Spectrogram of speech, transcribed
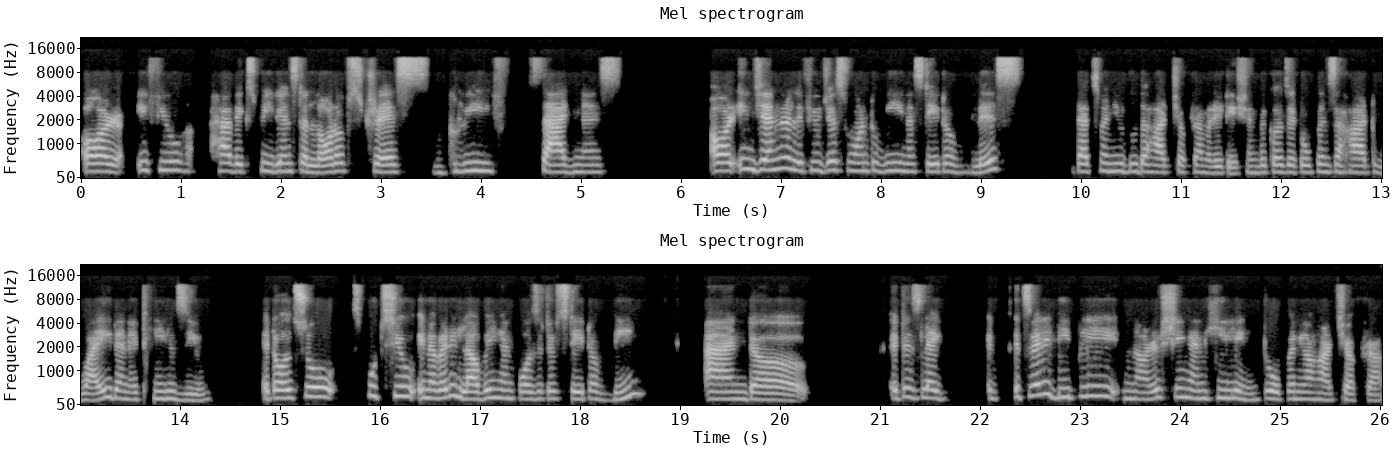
or if you have experienced a lot of stress, grief, sadness, or in general, if you just want to be in a state of bliss, that's when you do the heart chakra meditation because it opens the heart wide and it heals you it also puts you in a very loving and positive state of being. And uh, it is like it, it's very deeply nourishing and healing to open your heart chakra.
